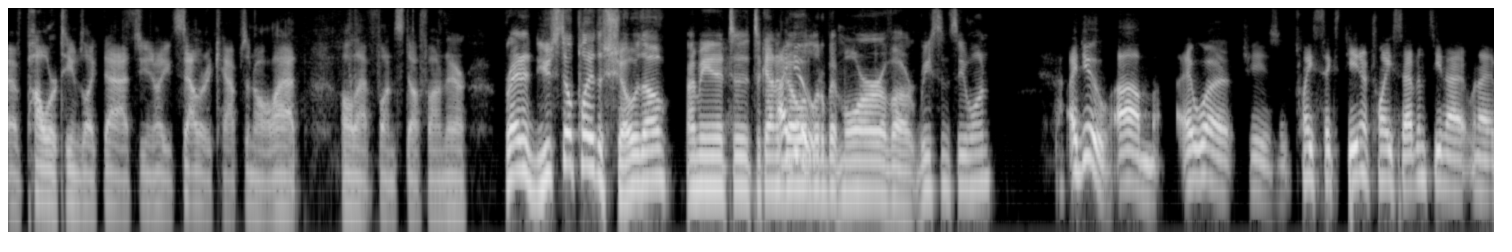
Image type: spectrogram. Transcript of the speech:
have power teams like that, you know, salary caps and all that, all that fun stuff on there. Brandon, do you still play the show though? I mean, to to kind of go a little bit more of a recency one. I do. Um, it was geez, 2016 or 2017. I when I,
